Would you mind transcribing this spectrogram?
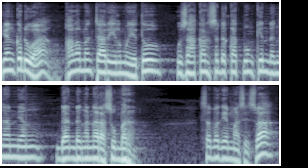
Yang kedua, kalau mencari ilmu itu usahakan sedekat mungkin dengan yang dan dengan narasumber. Sebagai mahasiswa,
